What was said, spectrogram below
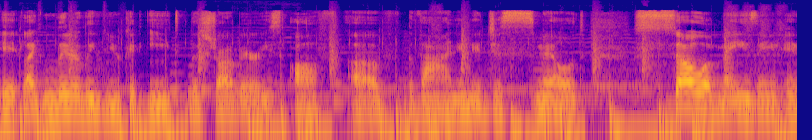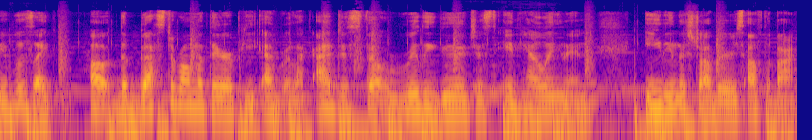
It, like, literally, you could eat the strawberries off of the vine and it just smelled so amazing. And it was like, uh, the best aromatherapy ever. Like I just felt really good just inhaling and eating the strawberries off the vine.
